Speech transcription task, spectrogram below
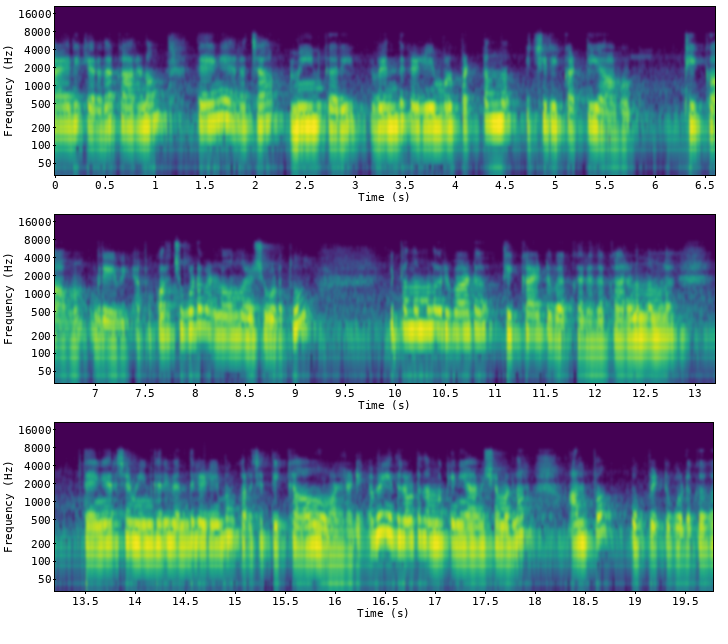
ആയിരിക്കരുത്. കാരണം തേങ്ങ അരച്ച മീൻ കറി വെന്ത് കഴിയുമ്പോൾ പെട്ടെന്ന് ഇച്ചിരി കട്ടിയാകും തിക്കാവും ഗ്രേവി. അപ്പോൾ കുറച്ചുകൂടെ വെള്ളം ഒന്ന് ഒഴിച്ചു കൊടുത്തു. ഇപ്പം നമ്മൾ ഒരുപാട് തിക്കായിട്ട് വെക്കരുത്. കാരണം നമ്മൾ തേങ്ങ അരച്ച മീൻ കറി വെന്ത് കഴിയുമ്പോൾ കുറച്ച് തിക്കാവും ഓൾറെഡി അപ്പോൾ ഇതിലോട്ട് നമുക്ക് ഇനി ആവശ്യമുള്ള അല്പം ഉപ്പിട്ട് കൊടുക്കുക.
